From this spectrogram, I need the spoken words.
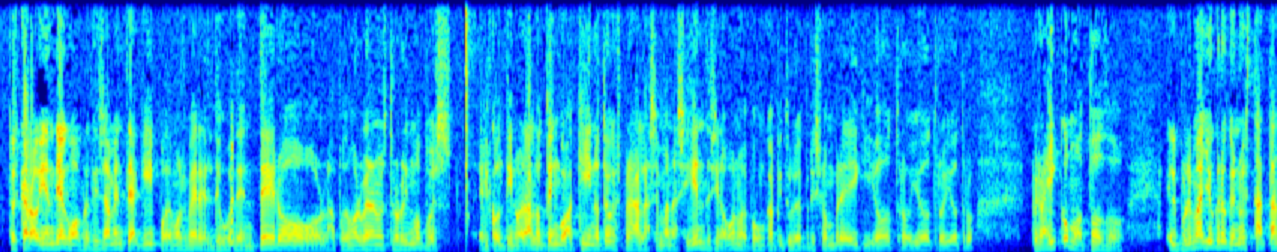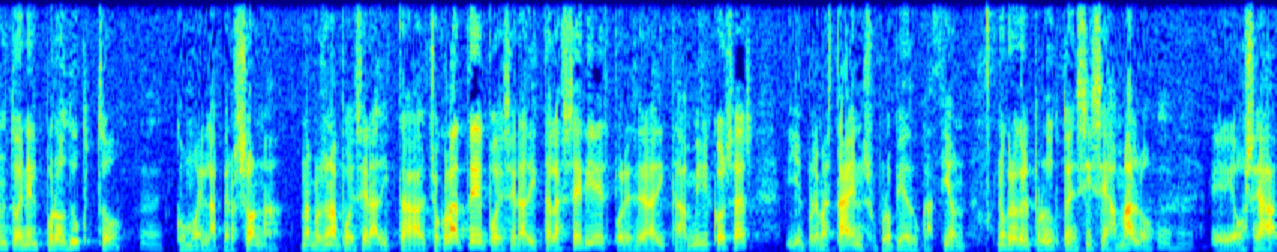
Entonces, claro, hoy en día, como precisamente aquí podemos ver el DVD entero o la podemos ver a nuestro ritmo, pues el continuará lo tengo aquí, no tengo que esperar a la semana siguiente, sino bueno, me pongo un capítulo de Prison Break y otro y otro y otro. Pero ahí como todo, el problema yo creo que no está tanto en el producto como en la persona. Una persona puede ser adicta al chocolate, puede ser adicta a las series, puede ser adicta a mil cosas y el problema está en su propia educación. No creo que el producto en sí sea malo eh, o sea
